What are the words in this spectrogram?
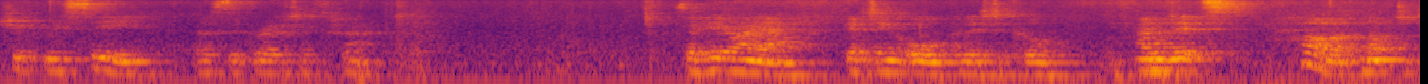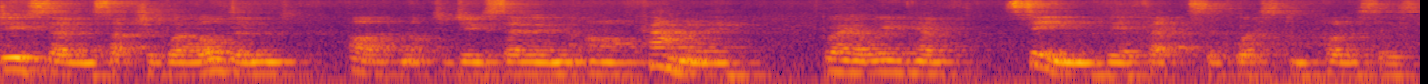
should we see as the greater threat? So here I am, getting all political. And it's hard not to do so in such a world and hard not to do so in our family, where we have seen the effects of Western policies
